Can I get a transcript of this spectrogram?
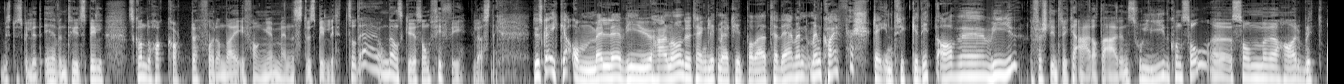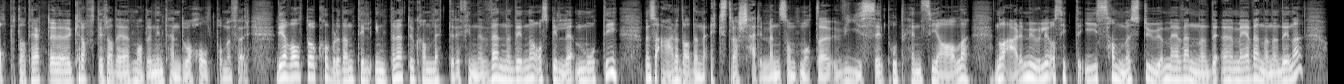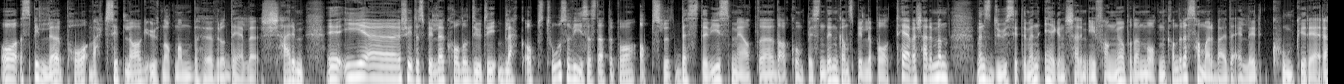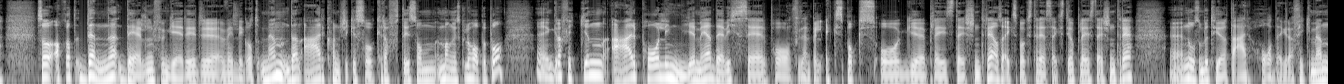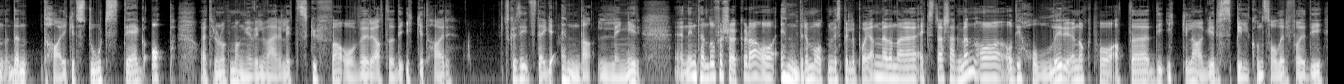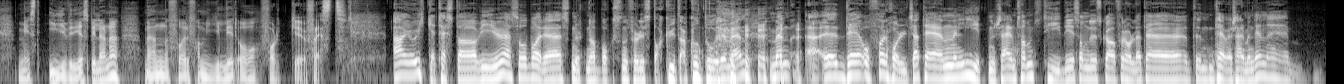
hvis du spiller et eventyrspill, så kan du ha kartet foran deg i fanget mens du spiller. Så det er jo en ganske sånn fiffig løsning. Du skal ikke anmelde VU her nå, du trenger litt mer tid på deg til det. Men, men hva er førsteinntrykket ditt av uh, eh, VU? Førsteinntrykket er at det er en solid konsoll uh, som har blitt oppdatert uh, kraftig fra det måte, Nintendo har holdt på med før. De har valgt å koble den til internett, du kan lettere finne vennene dine og spille mot de, men så er det da denne ekstra skjermen som på en måte viser potensialet. Nå er det mulig å sitte i samme stue med vennene, med vennene dine og spille spille på hvert sitt lag uten at man behøver å dele skjerm. I eh, skytespillet Call of Duty Black Ops 2 så vises dette på absolutt beste vis, med at eh, da kompisen din kan spille på TV-skjermen, mens du sitter med en egen skjerm i fanget, og på den måten kan dere samarbeide eller konkurrere. Så akkurat denne delen fungerer eh, veldig godt, men den er kanskje ikke så kraftig som mange skulle håpe på. Grafikken er på linje med det vi ser på f.eks. Xbox og PlayStation 3, altså Xbox 360 og PlayStation PlayStation 3. Eh, noe som betyr at det er HD-grafikk. Men den tar ikke et stort steg opp. Og jeg tror nok mange vil være litt skuffa over at de ikke tar skal vi si, steget enda lenger. Eh, Nintendo forsøker da å endre måten vi spiller på igjen med den der ekstra skjermen, og, og de holder nok på at eh, de ikke lager spillkonsoller for de mest ivrige spillerne, men for familier og folk flest. Jeg har jo ikke testa VU, jeg så bare snurten av boksen før du stakk ut av kontoret med den. Men eh, det å forholde seg til en liten skjerm samtidig som du skal forholde deg til TV-skjermen din,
